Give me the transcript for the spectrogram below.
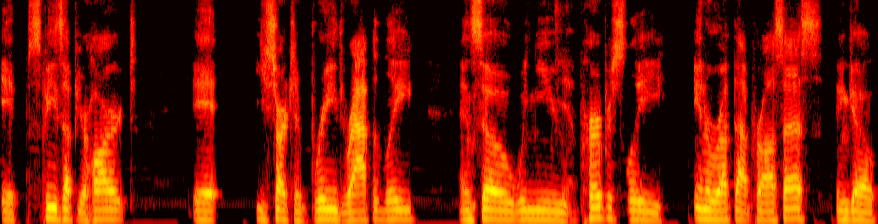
it speeds up your heart it you start to breathe rapidly and so when you Yeah. purposely interrupt that process and go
